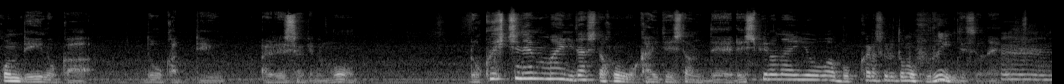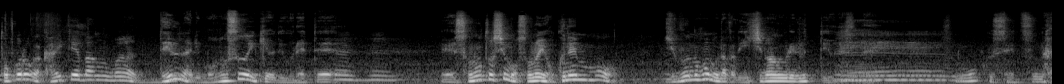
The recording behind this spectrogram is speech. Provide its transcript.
喜んでいいのかどうかっていうあれでしたけども67年前に出した本を改訂したんでレシピの内容は僕からするともう古いんですよね、ところが改訂版は出るなりものすごい勢いで売れて、うんうんえーその年もその翌年も自分の本の中で一番売れるっていうですねすごく切ない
